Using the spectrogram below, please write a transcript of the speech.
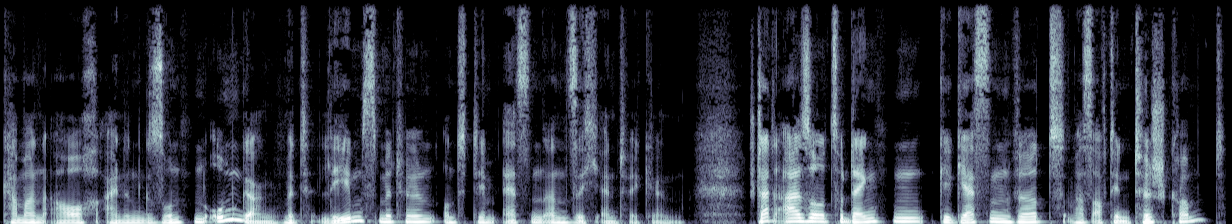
kann man auch einen gesunden Umgang mit Lebensmitteln und dem Essen an sich entwickeln. Statt also zu denken, gegessen wird, was auf den Tisch kommt,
